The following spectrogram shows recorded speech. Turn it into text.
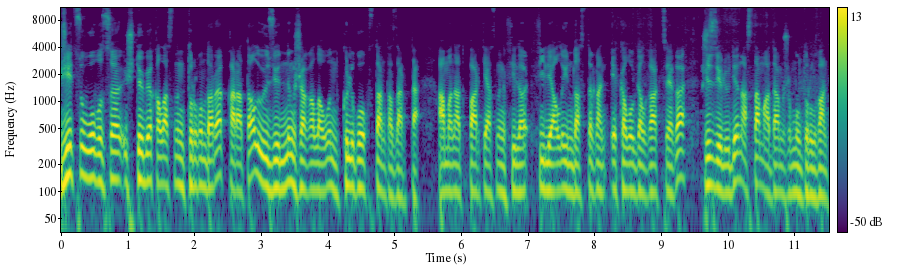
Жетісу облысы Үштөбе қаласының тұрғындары Қаратал өзенінің жағалауын күл қоқыстан тазартты. Аманат партиясының филиалы ұйымдастырған экологиялық акцияға 150-ден астам адам жұмылдырылған.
